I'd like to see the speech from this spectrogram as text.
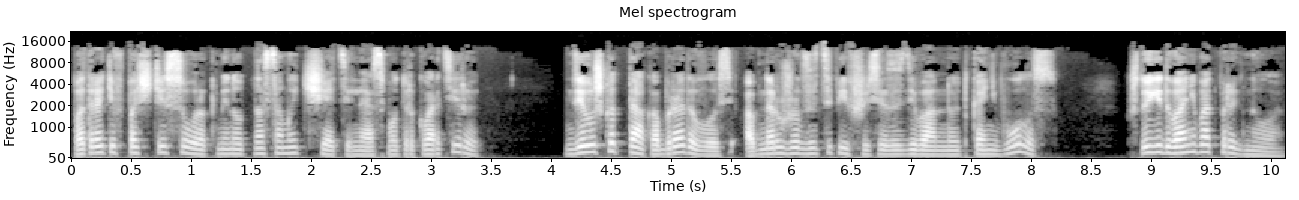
Потратив почти сорок минут на самый тщательный осмотр квартиры, девушка так обрадовалась, обнаружив зацепившийся за диванную ткань волос, что едва не подпрыгнула.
